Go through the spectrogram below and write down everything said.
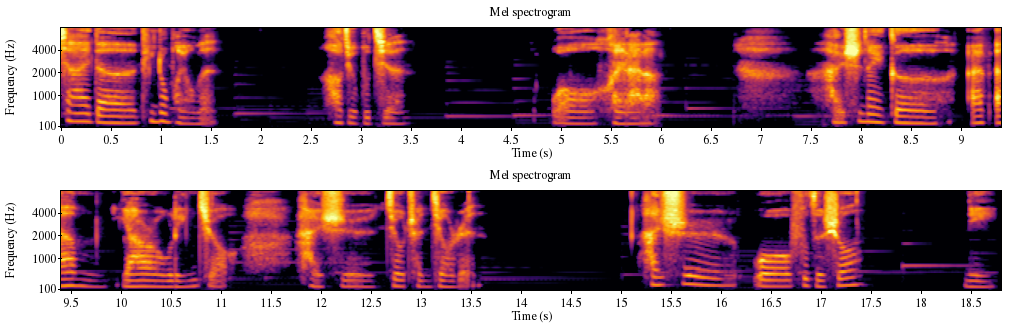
亲爱的听众朋友们，好久不见，我回来了，还是那个 FM 幺二五零九，还是旧城旧人，还是我负责说，你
